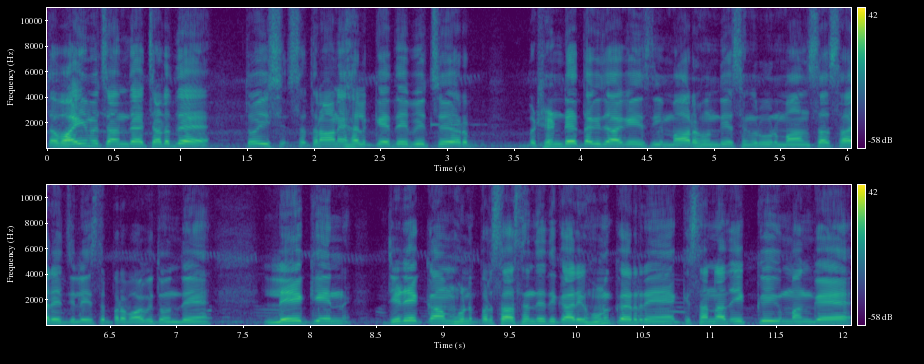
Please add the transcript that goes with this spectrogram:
ਤਬਾਹੀ ਮਚਾਉਂਦਾ ਹੈ ਚੜਦਾ ਹੈ। ਤਾਂ ਇਸ ਸਤਰਾਣੇ ਹਲਕੇ ਦੇ ਵਿੱਚ ਔਰ ਬਠਿੰਡੇ ਤੱਕ ਜਾ ਕੇ ਇਸ ਦੀ ਮਾਰ ਹੁੰਦੀ ਹੈ। ਸੰਗਰੂਰ, ਮਾਨਸਾ ਸਾਰੇ ਜ਼ਿਲ੍ਹੇ ਇਸ ਤੋਂ ਪ੍ਰਭਾਵਿਤ ਹੁੰਦੇ ਹੈ। ਲੇਕਿਨ ਜਿਹੜੇ ਕੰਮ ਹੁਣ ਪ੍ਰਸ਼ਾਸਨ ਦੇ ਅਧਿਕਾਰੀ ਹੁਣ ਕਰ ਰਹੇ ਹੈ, ਕਿਸਾਨਾਂ ਦੀ ਇੱਕ ਹੀ ਮੰਗ ਹੈ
